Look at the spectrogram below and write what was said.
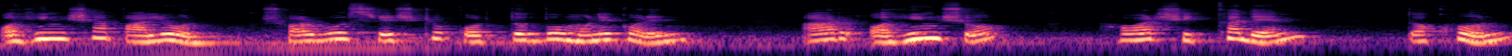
অহিংসা পালন সর্বশ্রেষ্ঠ কর্তব্য মনে করেন আর অহিংস হওয়ার শিক্ষা দেন, তখন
